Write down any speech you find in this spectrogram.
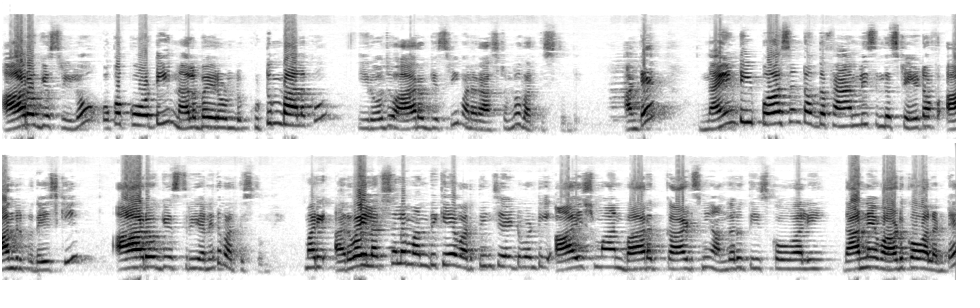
ఆరోగ్యశ్రీలో ఒక కోటి నలభై రెండు కుటుంబాలకు ఈరోజు ఆరోగ్యశ్రీ మన రాష్ట్రంలో వర్తిస్తుంది. అంటే ninety percent of the families in the state of ఆంధ్రప్రదేశ్కి ఆరోగ్యశ్రీ అనేది వర్తిస్తుంది. మరి అరవై లక్షల మందికే వర్తించేటువంటి ఆయుష్మాన్ భారత్ కార్డ్స్ని అందరూ తీసుకోవాలి దాన్నే వాడుకోవాలంటే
